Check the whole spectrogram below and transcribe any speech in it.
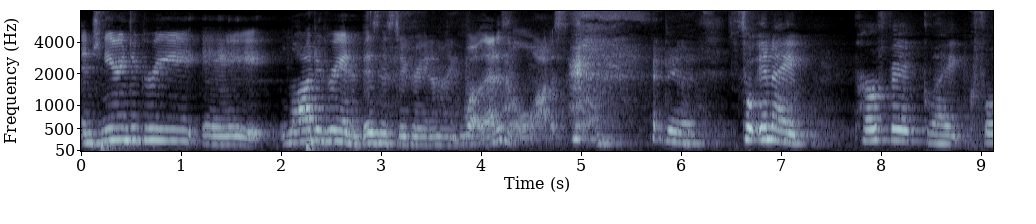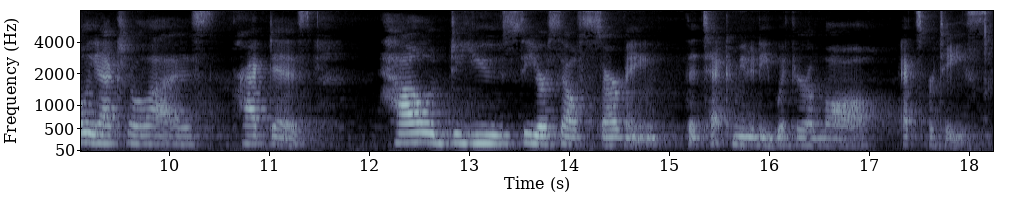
engineering degree, a law degree, and a business degree, and I'm like, whoa, that is a lot of stuff. It is. So, in a perfect, like fully actualized practice, how do you see yourself serving the tech community with your law expertise?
